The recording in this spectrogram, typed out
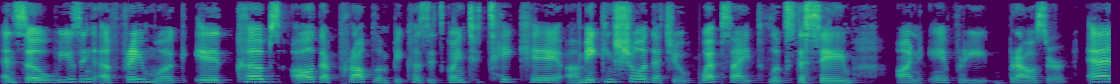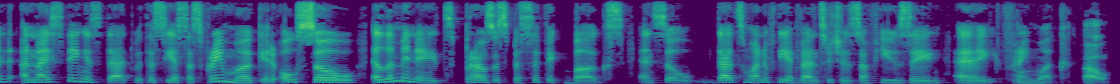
And so using a framework, it curbs all that problem because it's going to take care of making sure that your website looks the same on every browser. And a nice thing is that with the CSS framework, it also eliminates browser specific bugs. And so that's one of the advantages of using a framework. Oh,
